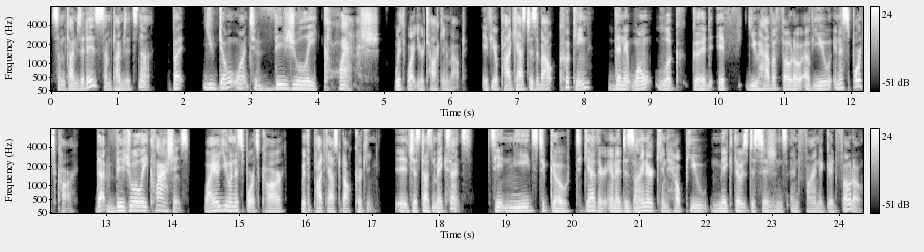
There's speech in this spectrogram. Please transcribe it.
Sometimes it is, sometimes it's not. But you don't want to visually clash with what you're talking about. If your podcast is about cooking, then it won't look good if you have a photo of you in a sports car. That visually clashes. Why are you in a sports car with a podcast about cooking? It just doesn't make sense. See, it needs to go together and a designer can help you make those decisions and find a good photo.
